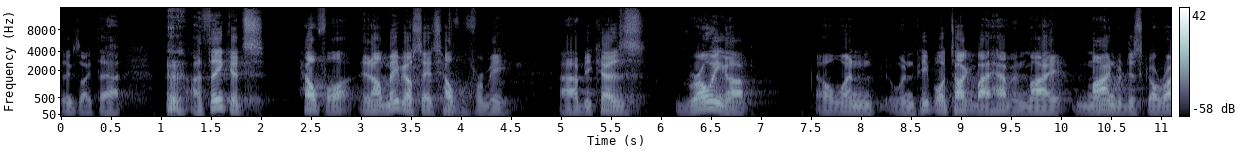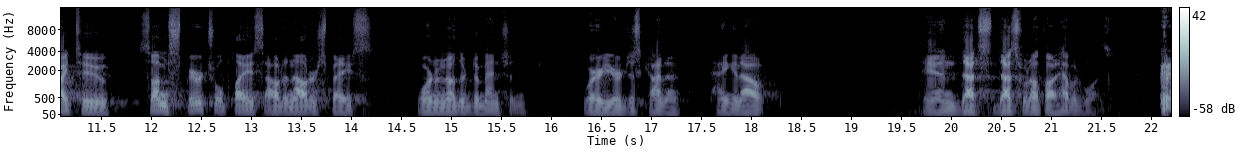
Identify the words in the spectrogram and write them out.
things like that, I think it's helpful, and I'll, maybe I'll say it's helpful for me, uh, because growing up, uh, when, when people would talk about heaven, my mind would just go right to some spiritual place out in outer space or in another dimension where you're just kind of hanging out. And that's, that's what I thought heaven was.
